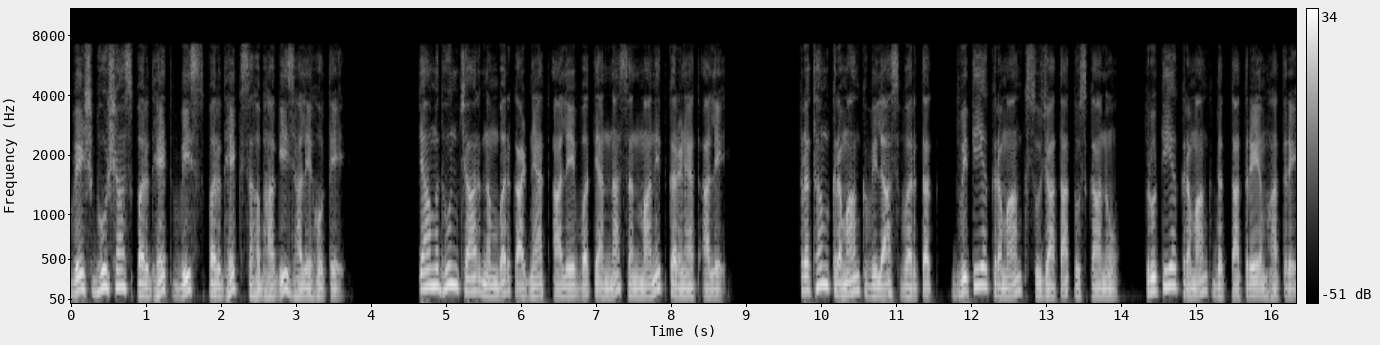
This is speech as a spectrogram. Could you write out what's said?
वेशभूषा स्पर्धेत वीस स्पर्धेक सहभागी झाले होते. त्यामधून चार नंबर काढण्यात आले व त्यांना सन्मानित करण्यात आले. प्रथम क्रमांक विलास वर्तक, द्वितीय क्रमांक सुजाता तुस्कानो, तृतीय क्रमांक दत्तात्रेय म्हात्रे.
